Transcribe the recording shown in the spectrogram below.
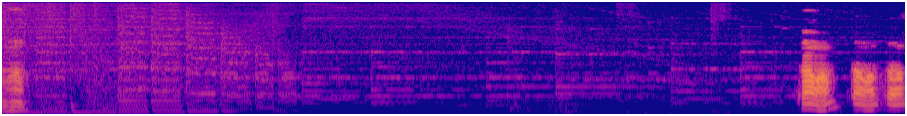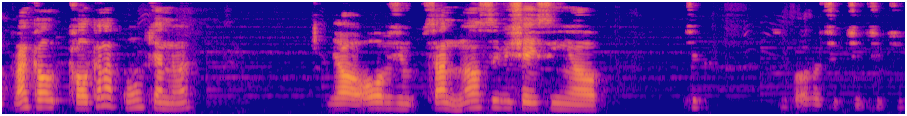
Aha. Tamam, tamam, tamam. Ben kal kalkan attım kendime. Ya abicim sen nasıl bir şeysin ya? Çık. Çık çık çık çık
